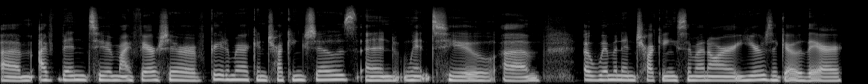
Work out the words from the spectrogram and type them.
um, I've been to my fair share of Great American Trucking shows and went to um, a Women in Trucking seminar years ago there.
